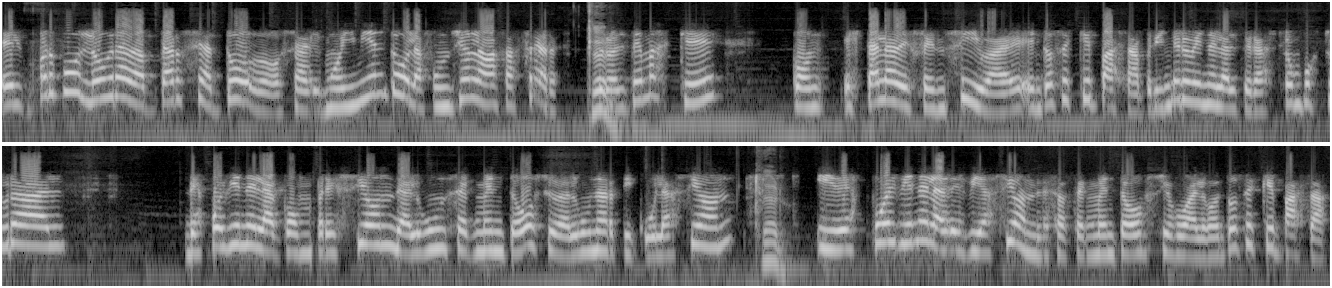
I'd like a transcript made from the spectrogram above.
el cuerpo logra adaptarse a todo, o sea, el movimiento o la función la vas a hacer, Claro. pero el tema es que con está la defensiva, ¿eh? entonces, ¿qué pasa? Primero viene la alteración postural, después viene la compresión de algún segmento óseo, de alguna articulación, Claro. y después viene la desviación de esos segmentos óseos o algo. Entonces, ¿qué pasa?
